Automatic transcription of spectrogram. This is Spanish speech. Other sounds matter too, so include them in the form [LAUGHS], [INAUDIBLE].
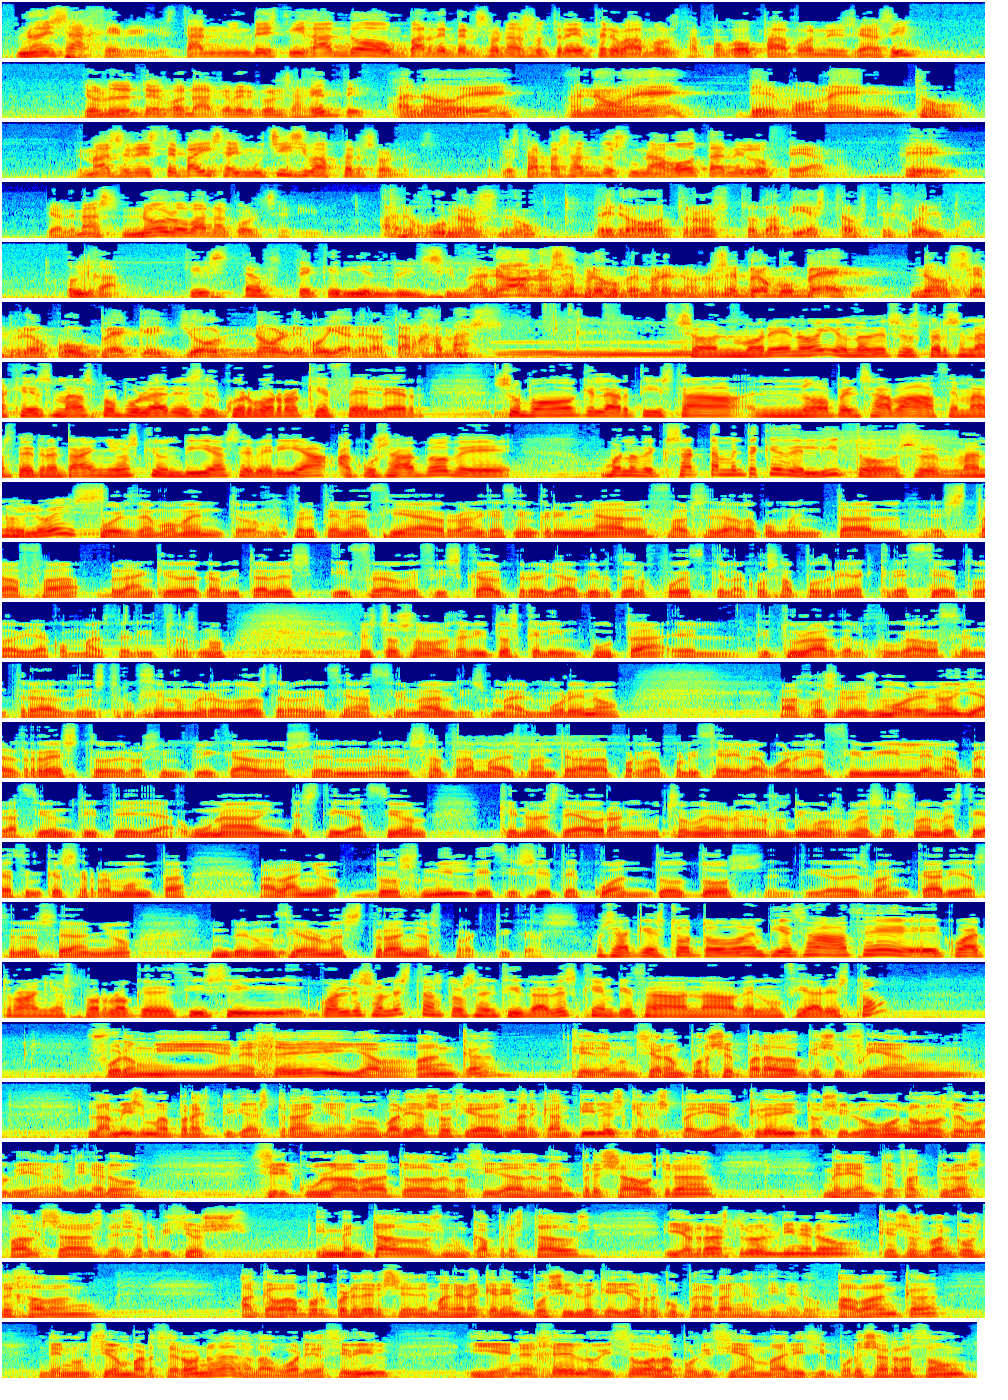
No exagere, le están investigando a un par de personas o tres, pero vamos, tampoco para ponerse así. Yo no tengo nada que ver con esa gente. Ah, no, ¿eh? Ah, no, ¿eh? De momento. Además, en este país hay muchísimas personas. Lo que está pasando es una gota en el océano. ¿Eh? Y además no lo van a conseguir. Algunos no, pero otros todavía está usted suelto. Oiga, ¿qué está usted queriendo insinuar? No, no se preocupe, Moreno, no se preocupe. No se preocupe que yo no le voy a delatar jamás. Son Moreno y uno de sus personajes más populares, el cuervo Rockefeller. Supongo que el artista no pensaba hace más de 30 años que un día se vería acusado de, bueno, de exactamente qué delitos, Manu y Luis. Pues de momento, pertenece a organización criminal, falsedad documental, estafa, blanqueo de capitales y fraude fiscal, pero ya advierte el juez que la cosa podría crecer todavía con más delitos, ¿no? Estos son los delitos que le imputa el titular del Juzgado Central de Instrucción número 2 de la Audiencia Nacional, Ismael Moreno a José Luis Moreno y al resto de los implicados en, en, esa trama desmantelada por la Policía y la Guardia Civil en la Operación Titella. Una investigación que no es de ahora, ni mucho menos, ni de los últimos meses. Una investigación que se remonta al año 2017, cuando dos entidades bancarias en ese año denunciaron extrañas prácticas. O sea que esto todo empieza hace eh, cuatro años, por lo que decís. ¿Y cuáles son estas dos entidades que empiezan a denunciar esto? Fueron ING y Abanca, que denunciaron por separado que sufrían la misma práctica extraña, ¿no? Varias sociedades mercantiles que les pedían créditos y luego no los devolvían. El dinero circulaba a toda velocidad de una empresa a otra mediante facturas falsas de servicios inventados, nunca prestados, y el rastro del dinero que esos bancos dejaban acababa por perderse, de manera que era imposible que ellos recuperaran el dinero. A Banca denunció en Barcelona a la Guardia Civil y ING lo hizo a la policía en Madrid y por esa razón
